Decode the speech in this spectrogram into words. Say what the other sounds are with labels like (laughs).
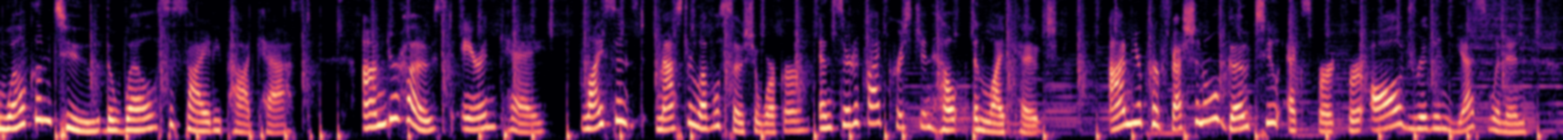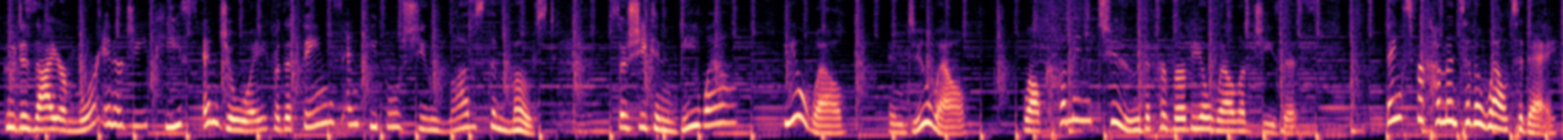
Welcome to the Well Society Podcast. I'm your host, Erin Kay, licensed master level social worker and certified Christian health and life coach. I'm your professional go to expert for all driven yes women who desire more energy, peace, and joy for the things and people she loves the most so she can be well, feel well, and do well while coming to the proverbial well of Jesus. Thanks for coming to the well today.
